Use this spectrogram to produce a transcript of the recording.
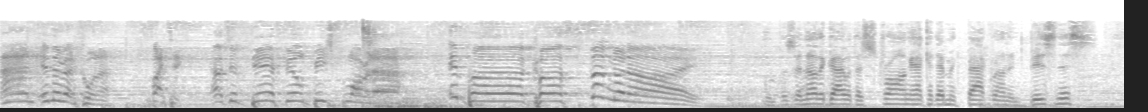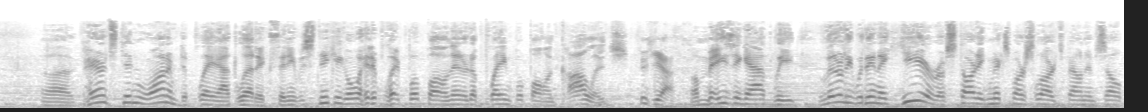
And in the red corner, fighting out of Deerfield Beach, Florida, Impa Kasanganay. Impa's another guy with a strong academic background in business uh, parents didn't want him to play athletics, and he was sneaking away to play football and ended up playing football in college. yeah. Amazing athlete. Literally within a year of starting mixed martial arts, found himself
